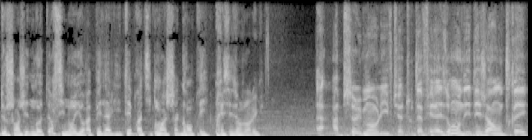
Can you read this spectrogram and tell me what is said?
de changer de moteur, sinon il y aura pénalité pratiquement à chaque Grand Prix. Précision Jean-Luc. Absolument, Olive, tu as tout à fait raison. On est déjà entré,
